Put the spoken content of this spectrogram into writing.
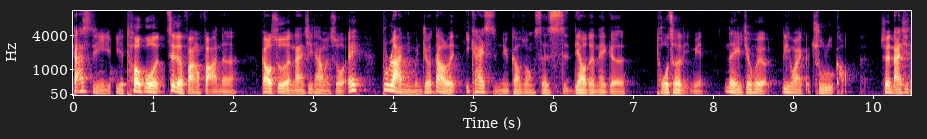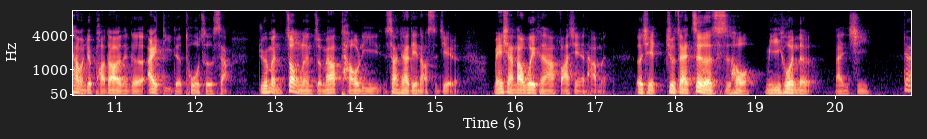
达斯汀也透过这个方法呢，告诉了南希他们说：“哎，不然你们就到了一开始女高中生死掉的那个拖车里面，那里就会有另外一个出入口。”所以南希他们就跑到了那个艾迪的拖车上。原本众人准备要逃离上下电脑世界了，没想到威可纳发现了他们。而且就在这个时候迷昏了南希。对，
